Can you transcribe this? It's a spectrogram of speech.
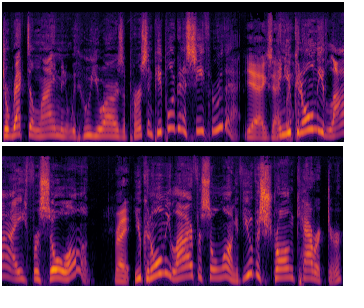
direct alignment with who you are as a person, people are going to see through that. Yeah, exactly. And you can only lie for so long. Right. You can only lie for so long. If you have a strong character,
